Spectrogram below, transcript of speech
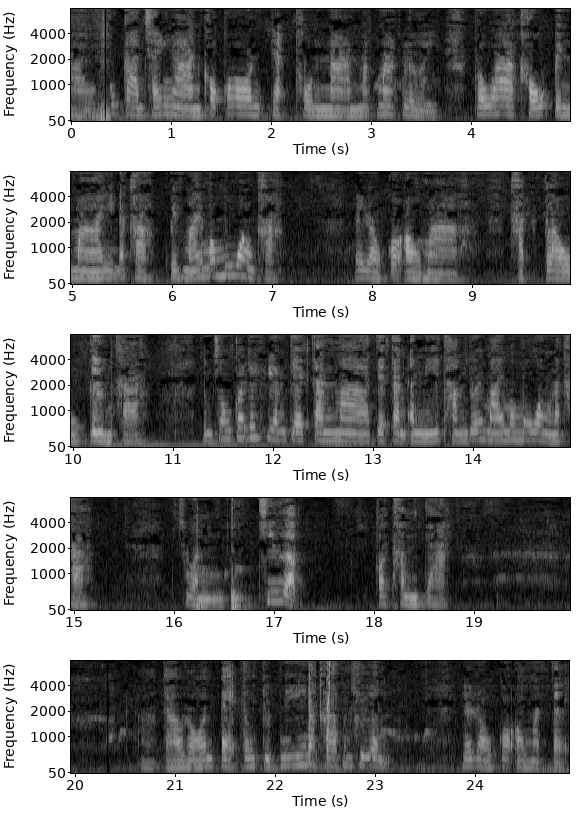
าวทุกการใช้งานเขาก็จะทนนานมากๆเลย เพราะว่าเขาเป็นไม้นะคะ เป็นไม้มะม่วงค่ะ แล้วเราก็เอามาขัดเกลากลึงค่ะ สมทรงก็ได้เตรียมแจกันมาแจกันอันนี้ทำด้วยไม้มะม่วงนะคะ ส่วนเชือกก็ทำจากกาวร้อนแตะตรงจุดนี้นะคะเพื่อนๆ แล้วเราก็เอามาแตะ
